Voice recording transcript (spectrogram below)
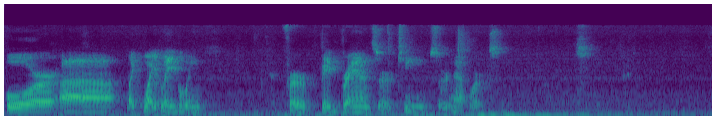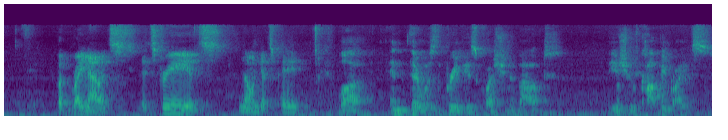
or uh, like white labeling for big brands or teams or networks. But right now, it's it's free. It's no one gets paid. Well, and there was the previous question about the issue of copyrights,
